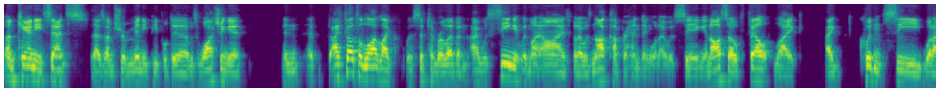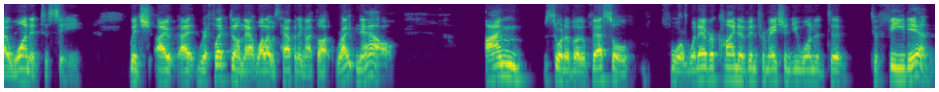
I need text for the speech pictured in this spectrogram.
uncanny sense, as I'm sure many people did. I was watching it and I felt a lot like September 11. I was seeing it with my eyes, but I was not comprehending what I was seeing, and also felt like I couldn't see what I wanted to see which I, I reflected on that while it was happening. I thought, right now, I'm sort of a vessel for whatever kind of information you wanted to to feed in.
